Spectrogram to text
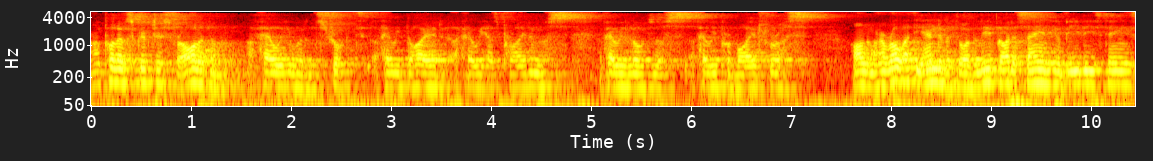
I pull out scriptures for all of them of how He would instruct, of how He guide, of how He has pride in us, of how He loves us, of how He provide for us. All them. And I wrote at the end of it, though, I believe God is saying He'll be these things?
